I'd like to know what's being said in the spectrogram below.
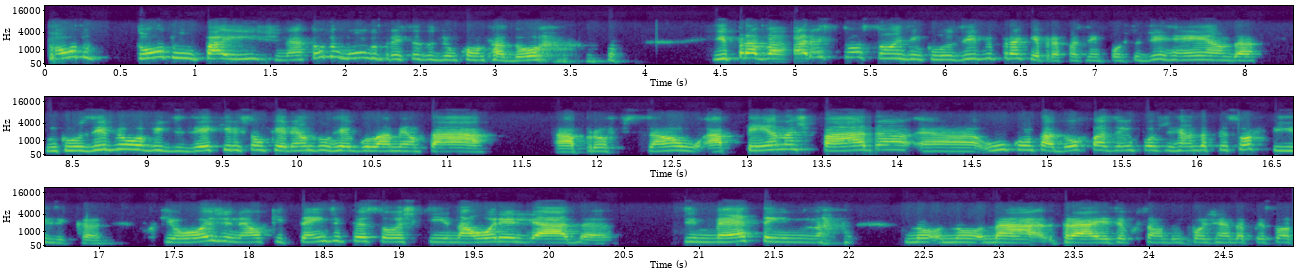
Todo todo o país, né? Todo mundo precisa de um contador. e para várias situações, inclusive para quê? Para fazer imposto de renda. Inclusive, eu ouvi dizer que eles estão querendo regulamentar a profissão apenas para uh, o contador fazer o imposto de renda da pessoa física. Porque hoje, né, o que tem de pessoas que na orelhada se metem para a execução do imposto de renda da pessoa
